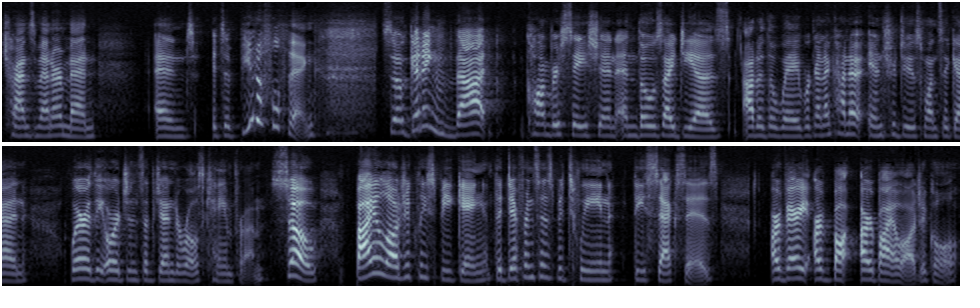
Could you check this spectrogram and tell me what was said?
trans men are men, and it's a beautiful thing. So, getting that conversation and those ideas out of the way, we're going to kind of introduce once again where the origins of gender roles came from. So, biologically speaking, the differences between these sexes are very are, bi- are biological.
